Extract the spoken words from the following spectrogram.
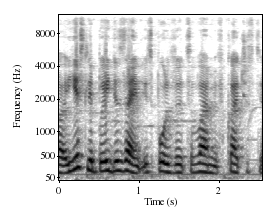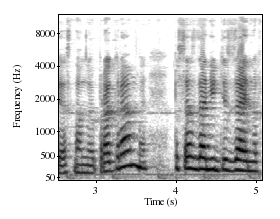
Э, если PayDesign используется вами в качестве основной программы по созданию дизайнов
